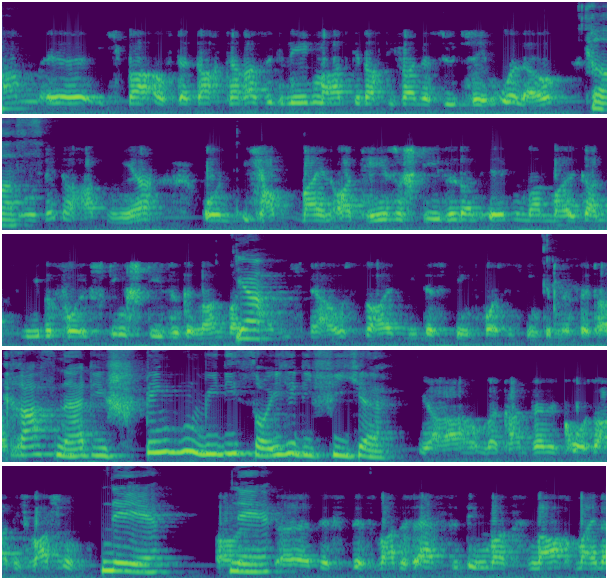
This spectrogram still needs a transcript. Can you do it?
Warm. Äh, ich war auf der Dachterrasse gelegen, man hat gedacht, ich war in der Südsee im Urlaub. Krass. So Wetter hatten wir. Und ich habe meinen Orthesenstiefel dann irgendwann mal ganz liebevoll Stinkstiefel genannt, weil Ja. war nicht mehr auszuhalten, wie das Ding vor sich hingemüffelt hat. Krass, ne? Die stinken wie die Seuche, die Viecher. Ja, und man kann es ja nicht großartig waschen. Nee. Und, Nee. äh, das, das war das erste Ding, was nach meiner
